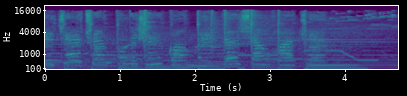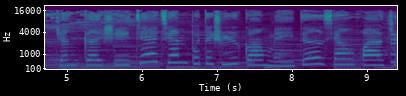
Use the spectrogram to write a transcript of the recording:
世界全部的时光，美得像画卷。整个世界全部的时光，美得像画卷。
